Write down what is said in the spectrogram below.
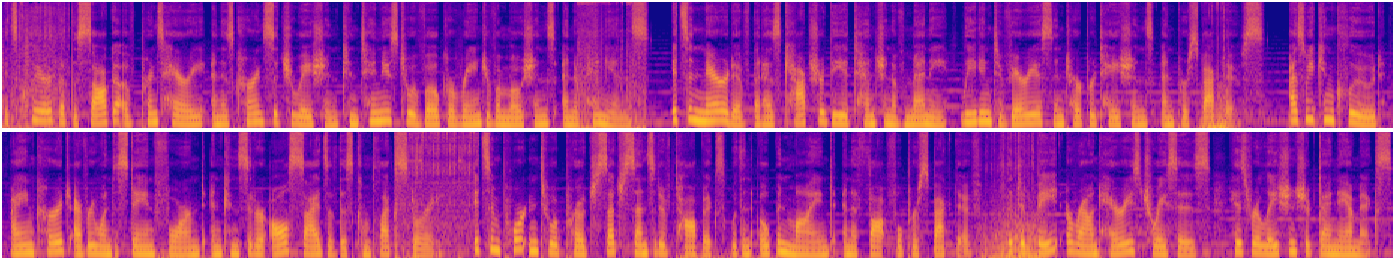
it's clear that the saga of Prince Harry and his current situation continues to evoke a range of emotions and opinions. It's a narrative that has captured the attention of many, leading to various interpretations and perspectives. As we conclude, I encourage everyone to stay informed and consider all sides of this complex story. It's important to approach such sensitive topics with an open mind and a thoughtful perspective. The debate around Harry's choices, his relationship dynamics,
